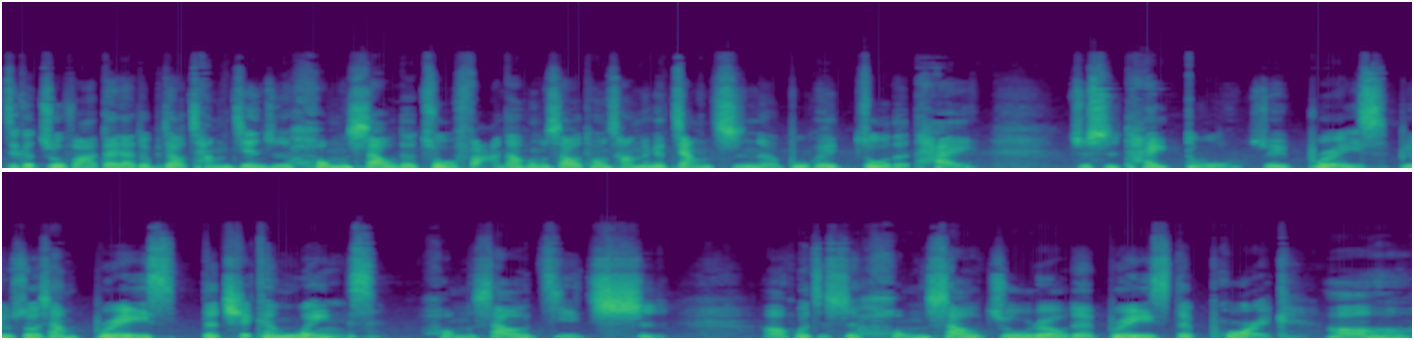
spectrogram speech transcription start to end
这个煮法大家都比较常见，就是红烧的做法。那红烧通常那个酱汁呢不会做的太就是太多，所以 braise 比如说像 braise the chicken wings 红烧鸡翅啊，或者是红烧猪肉的 braise the pork 哦。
